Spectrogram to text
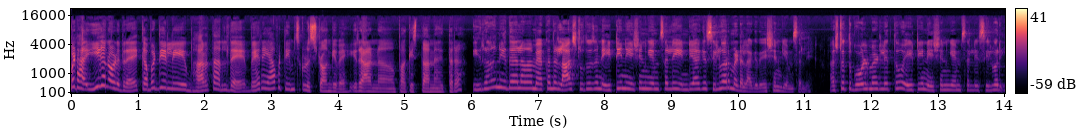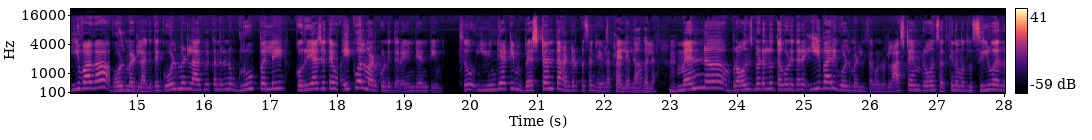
ಬಟ್ ಈಗ ನೋಡಿದ್ರೆ ಕಬಡ್ಡಿಯಲ್ಲಿ ಭಾರತ ಅಲ್ಲದೆ ಬೇರೆ ಯಾವ ಟೀಮ್ಸ್ಗಳು ಸ್ಟ್ರಾಂಗ್ ಇವೆ? ಇರಾನ್ ಪಾಕಿಸ್ತಾನ ಈ ತರ? ಇರಾನ್ ಇದೆ ಅಲ್ಲ ಮ್ಯಾಮ್ ಯಾಕಂದ್ರೆ last two thousand eighteen Asian games ಅಲ್ಲಿ ಇಂಡಿಯಾಗೆ ಸಿಲ್ವರ್ ಮೆಡಲ್ ಆಗಿದೆ ಏಷ್ಯನ್ ಗೇಮ್ಸ್ ಅಲ್ಲಿ. ಅಷ್ಟೊತ್ತು ಗೋಲ್ಡ್ ಮೆಡಲ್ ಇತ್ತು. ಏಯ್ಟೀನ್ ಏಷ್ಯನ್ ಗೇಮ್ಸ್ ಅಲ್ಲಿ ಸಿಲ್ವರ್ ಇವಾಗ ಗೋಲ್ಡ್ ಮೆಡಲ್ ಆಗಿದೆ. ಗೋಲ್ಡ್ ಮೆಡಲ್ ಆಗ್ಬೇಕಂದ್ರೆ ಗ್ರೂಪ್ ಅಲ್ಲಿ ಕೊರಿಯಾ ಜೊತೆ ಈಕ್ವಲ್ ಮಾಡ್ಕೊಂಡಿದ್ದಾರೆ Indian team so India team best ಅಂತ ಹಂಡ್ರೆಡ್ ಪರ್ಸೆಂಟ್ ಹೇಳಕ್ ಆಗಲ್ಲ. ಮೆನ್ ಬ್ರೌನ್ಸ್ ಮೆಡಲ್ ತಗೊಂಡಿದ್ದಾರೆ. ಈ ಬಾರಿ ಗೋಲ್ಡ್ ಮೆಡಲ್ ತಗೊಂಡ್ರು. ಲಾಸ್ಟ್ ಟೈಮ್ ಬ್ರೌನ್ಸ್ ಅದಕ್ಕಿಂತ ಮೊದಲು ಸಿಲ್ವರ್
